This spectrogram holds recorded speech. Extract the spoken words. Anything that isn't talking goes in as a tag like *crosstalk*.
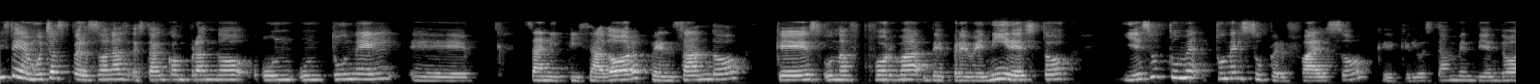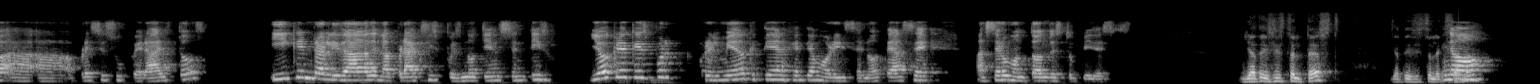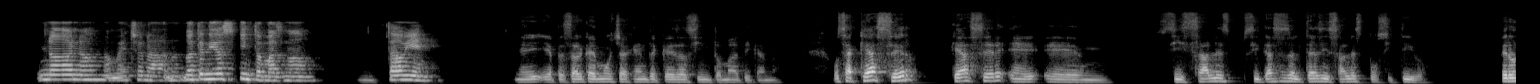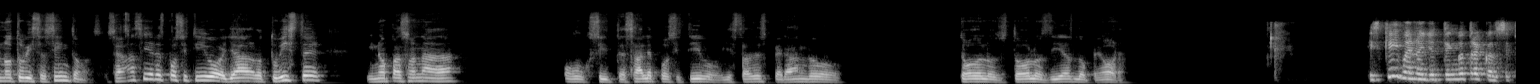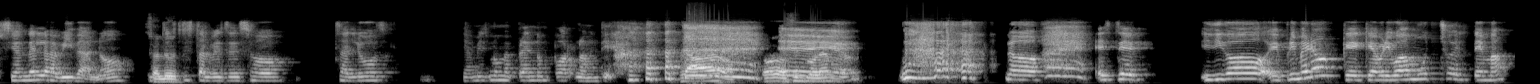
Viste que muchas personas están comprando un, túnel eh, sanitizador pensando que es una forma de prevenir esto y es un túnel, súper falso que, lo están vendiendo a, precios súper altos y que en realidad en la praxis pues no tiene sentido. Yo creo que es por, por el miedo que tiene la gente a morirse, ¿no? Te hace hacer un montón de estupideces. ¿Ya te hiciste el test? ¿Ya te hiciste el examen? No, no, no, no me he hecho nada. No, he tenido síntomas, no. Mm. Está bien. Y a pesar que hay mucha gente que es asintomática, ¿no? O sea, ¿qué hacer? ¿Qué hacer eh, em, si sales, si te haces el test y sales positivo? Pero no tuviste síntomas. O sea, ah, sí eres positivo, ya lo tuviste y no pasó nada. O si te sale positivo y estás esperando todos los, todos los días lo peor. Es que, bueno, yo tengo otra concepción de la vida, ¿no? Salud. Entonces, tal vez de eso, salud, ya mismo me prendo un porno, mentira. Claro, todo sin eh, problema. *laughs* no, este, y digo, eh, primero que, que mucho el tema,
